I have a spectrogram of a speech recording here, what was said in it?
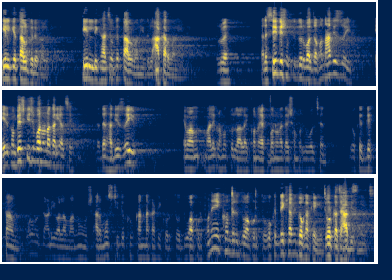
তিলকে তাল করে ফেলে। তিল লিখা আছে, ওকে তাল বানিয়ে দিল, আকার বানিয়ে দিল। চলবে? তাহলে স্মৃতি শক্তি দুর্বল, যখন হাদিস জয়ীফ, এরকম বেশ কিছু বর্ণনাকারী আছে, যাদের হাদিস জয়ীফ এমাম মালিক রহমতুল্লাহ আলাই কোন এক বর্ণনাকারী সম্পর্কে বলছেন যে ওকে দেখতাম, বড় দাড়িওয়ালা মানুষ, আর মসজিদে খুব কান্নাকাটি করতো, দোয়া করতো, অনেকক্ষণ ধরে দোয়া করতো। ওকে দেখে আমি দোকা খেয়ে গেছি, ওর কাছে হাদিস নিয়েছি।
